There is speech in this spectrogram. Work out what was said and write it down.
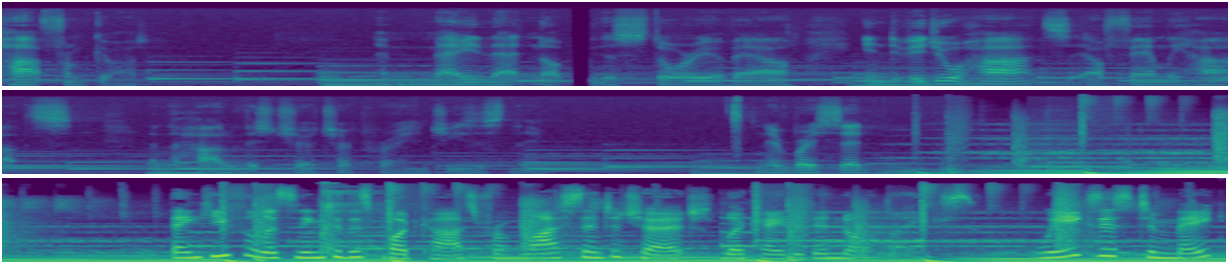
apart from God. And may that not be the story of our individual hearts, our family hearts, and the heart of this church, I pray in Jesus' name. And everybody said, Thank you for listening to this podcast from Life Centre Church located in North Lakes. We exist to make,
